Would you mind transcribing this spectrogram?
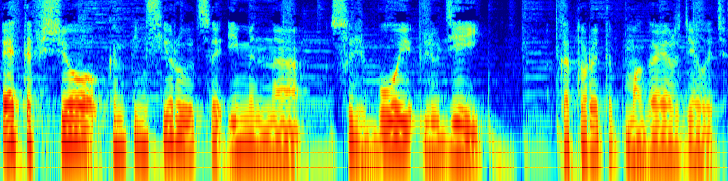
это все компенсируется именно судьбой людей, которые ты помогаешь делать.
